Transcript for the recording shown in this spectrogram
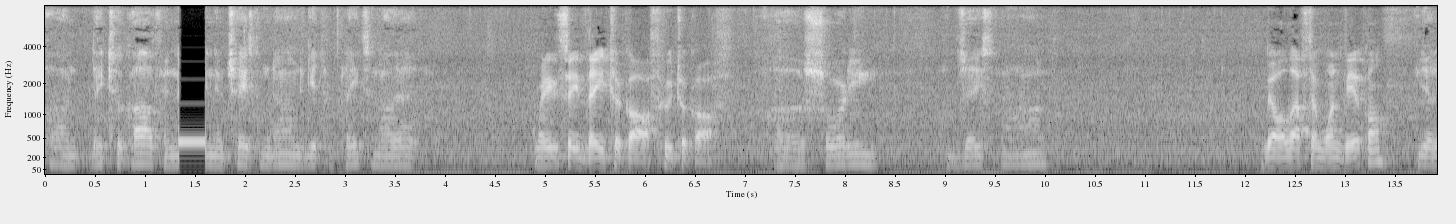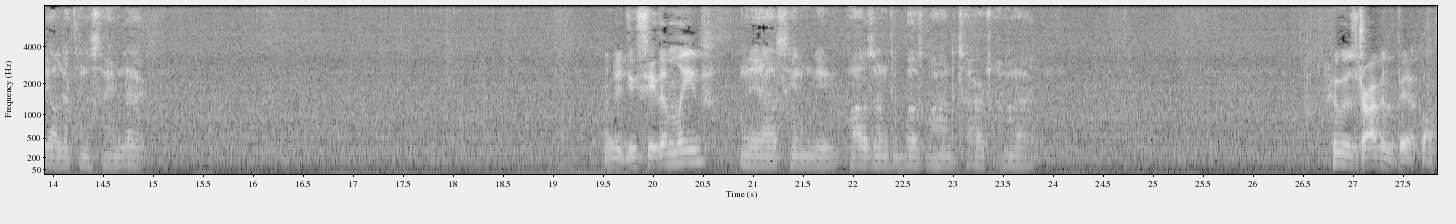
uh, they took off and them chased them down to get their plates and all that. When you say they took off, who took off? Uh, Shorty, Jason, and Ron. They all left in one vehicle. Yeah, they all left in the same leg. And did you see them leave? Yeah, I seen them leave. I was on the bus behind the tire trying to hide. Who was driving the vehicle?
